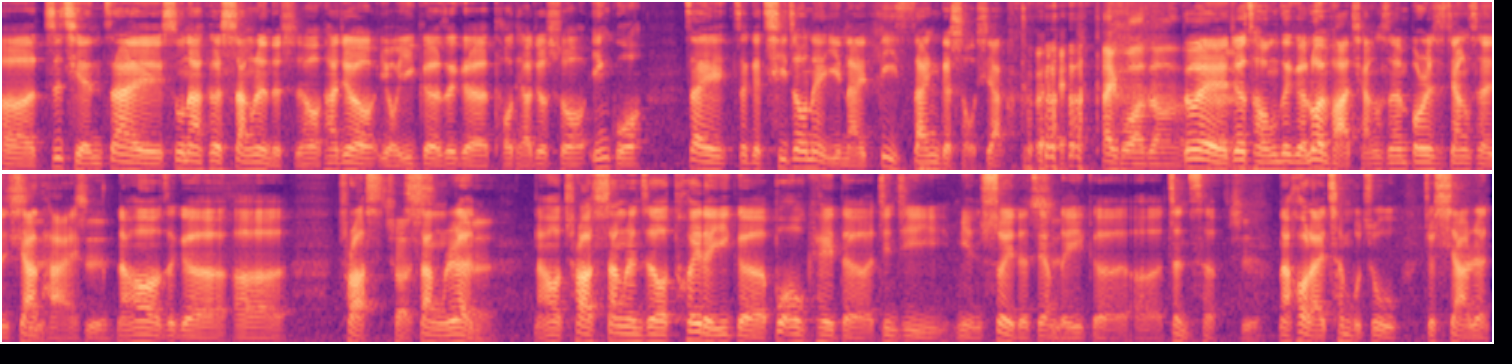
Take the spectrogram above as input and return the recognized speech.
呃之前在苏纳克上任的时候，他就有一个这个头条，就说英国在这个七周内迎来第三个首相。对太夸张了。对，嗯就从这个乱法强生 Boris Johnson 下台，是。然后这个呃 Trust, 上任，嗯。然后 Trust 上任之后推了一个不 OK 的经济免税的这样的一个呃政策，是。那后来撑不住就下任。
